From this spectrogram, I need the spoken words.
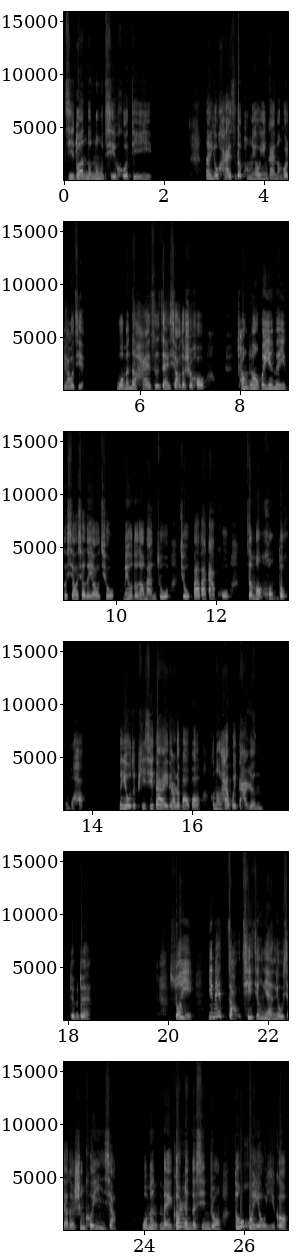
极端的怒气和敌意。那有孩子的朋友应该能够了解，我们的孩子在小的时候，常常会因为一个小小的要求没有得到满足就哇哇大哭，怎么哄都哄不好。那有的脾气大一点的宝宝，可能还会打人，对不对？所以，因为早期经验留下的深刻印象，我们每个人的心中都会有一个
